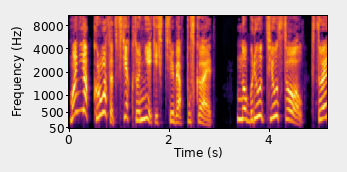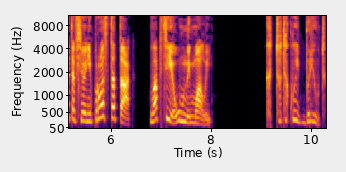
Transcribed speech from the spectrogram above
Маньяк кросит всех, кто нечисть в себя впускает. Но Брюд чувствовал, что это все не просто так. Вообще умный малый. «Кто такой Брюд?»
